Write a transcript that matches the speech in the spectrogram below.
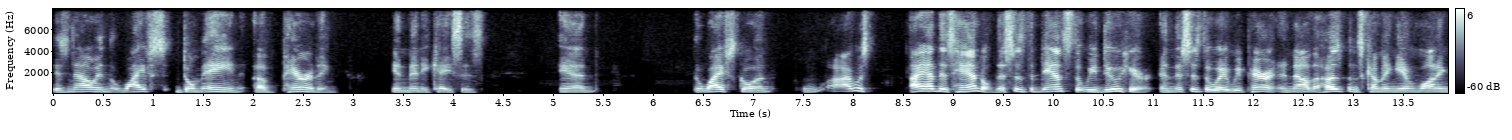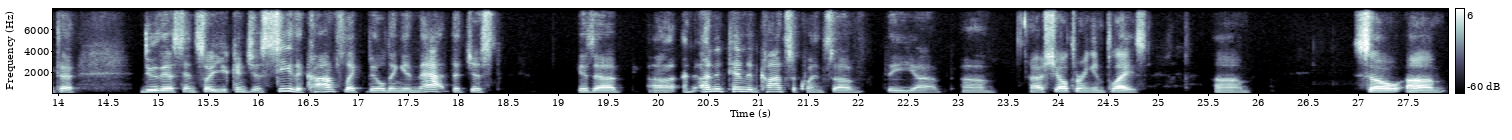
is now in the wife's domain of parenting in many cases. And the wife's going, I was I had this handle. This is the dance that we do here, and this is the way we parent. And now the husband's coming in wanting to do this, and so you can just see the conflict building in that. That just is a uh, an unintended consequence of the uh, um, uh, sheltering in place. Um, so um,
